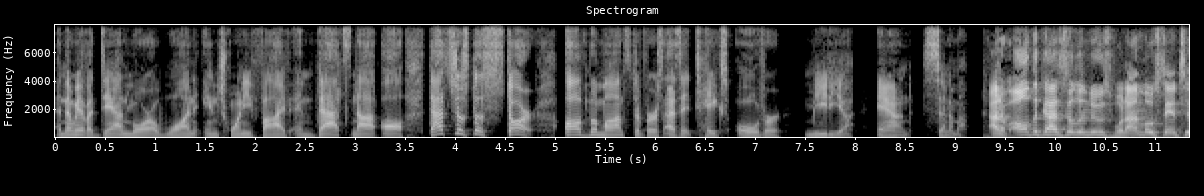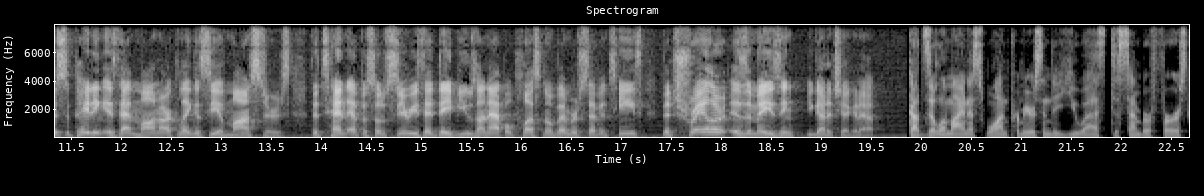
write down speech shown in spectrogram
And then we have a Dan Mora one in 25. And that's not all. That's just the start of the MonsterVerse as it takes over media and cinema. Out of all the Godzilla news, what I'm most anticipating is that Monarch Legacy of Monsters, the 10 episode series that debuts on Apple Plus November 17th. The trailer is amazing. You got to check it out. Godzilla Minus One premieres in the US December 1st.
